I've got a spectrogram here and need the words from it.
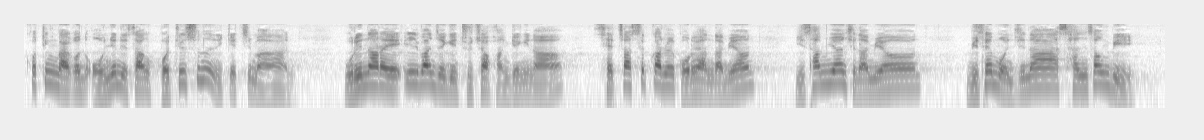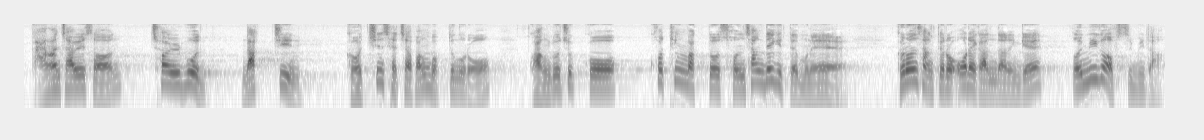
코팅막은 5년 이상 버틸 수는 있겠지만 우리나라의 일반적인 주차 환경이나 세차 습관을 고려한다면 2, 3년 지나면 미세먼지나 산성비, 강한 자외선, 철분, 낙진, 거친 세차 방법 등으로 광도 죽고 코팅막도 손상되기 때문에 그런 상태로 오래 간다는 게 의미가 없습니다.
